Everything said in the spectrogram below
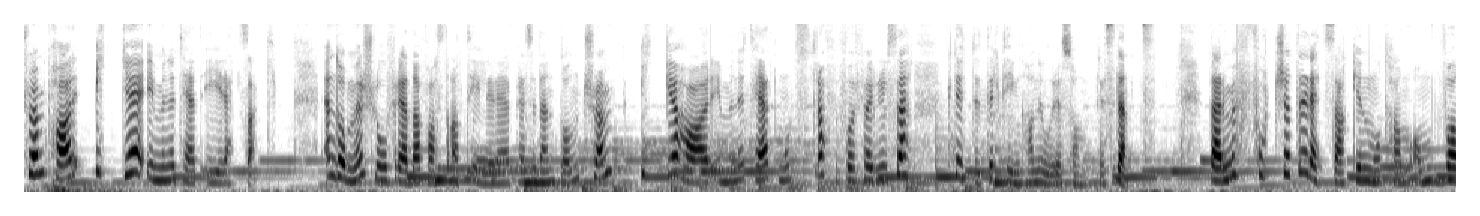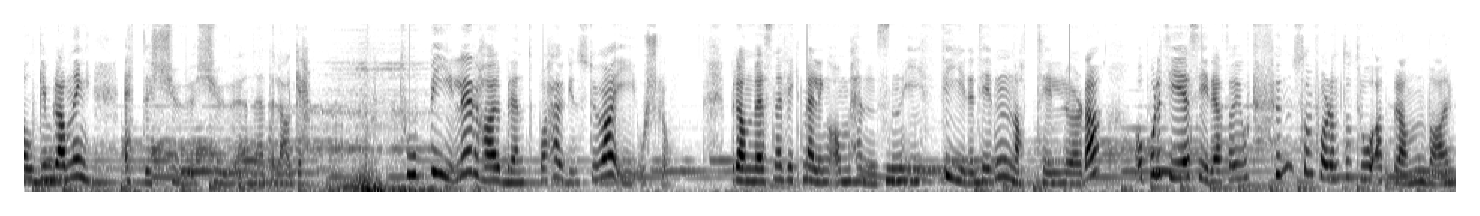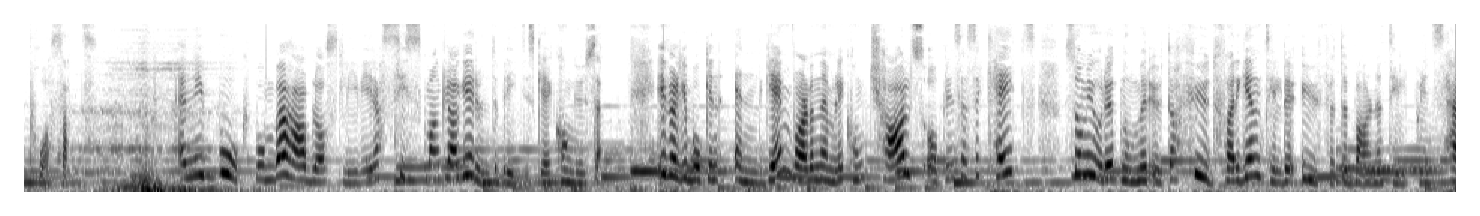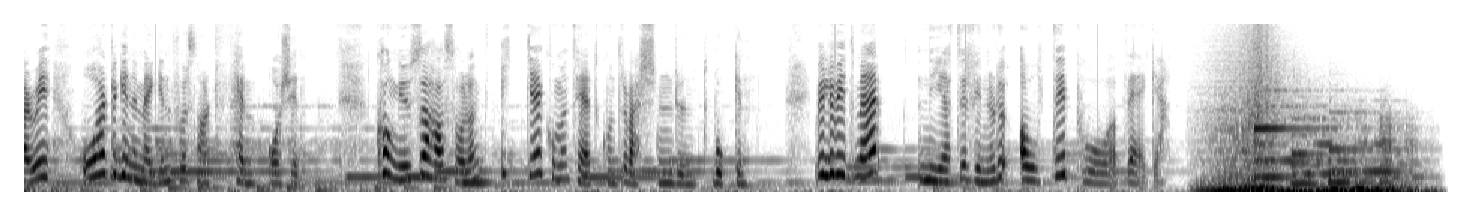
Trump har ikke immunitet i rettssak. En dommer slo fredag fast at tidligere president Donald Trump ikke har immunitet mot straffeforfølgelse knyttet til ting han gjorde som president. Dermed fortsetter rettssaken mot ham om valginnblanding etter 2020-nederlaget. To biler har brent på Haugenstua i Oslo. Brannvesenet fikk melding om hendelsen i firetiden natt til lørdag, og politiet sier at de har gjort funn som får dem til å tro at brannen var påsatt. En ny bokbombe har blåst liv i rasismeanklager rundt det britiske kongehuset. Ifølge boken 'Endgame' var det nemlig kong Charles og prinsesse Kate som gjorde et nummer ut av hudfargen til det ufødte barnet til prins Harry og hertuginne Meghan for snart fem år siden. Kongehuset har så langt ikke kommentert kontroversen rundt boken. Vil du vite mer? Nyheter finner du alltid på VG.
